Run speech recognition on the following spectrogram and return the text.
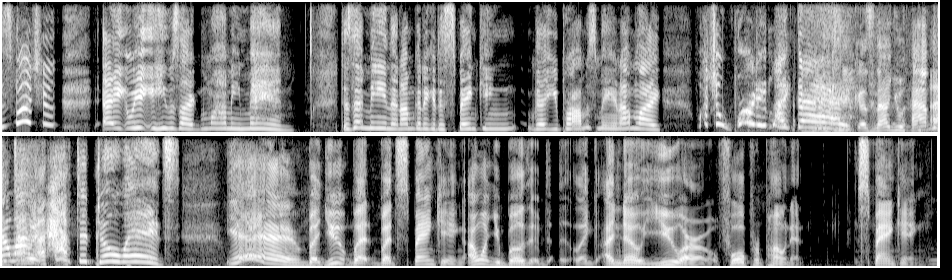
this. Why you? We, he was like, mommy, man, does that mean that I'm gonna get a spanking that you promised me? And I'm like, why'd you word it like that? because now you have to now do I it. have to do it. Yeah. But you, but but spanking. I want you both. Like I know you are a full proponent. Spanking.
